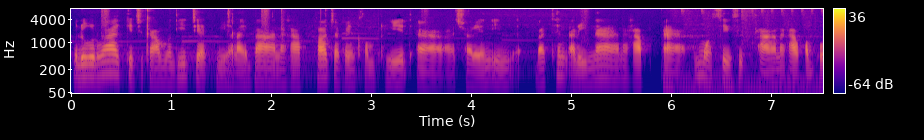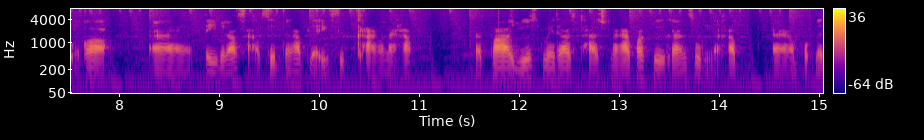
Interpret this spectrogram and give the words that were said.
มาดูกันว่ากิจกรรมวันที่ 7 มีอะไรบ้างนะครับ ก็จะเป็น complete อ่า challenge in battle arena นะครับอ่าทั้งหมด 40 ครั้งนะครับ ของผมก็อ่าตีไปแล้ว 30 นะครับ เหลืออีก 10 ครั้งนะครับ แล้วก็ use metal touch นะครับ ก็คือการสุ่มนะครับอ่าของผมได้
